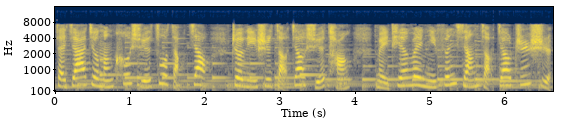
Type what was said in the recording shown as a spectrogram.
在家就能科学做早教。这里是早教学堂，每天为你分享早教知识。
